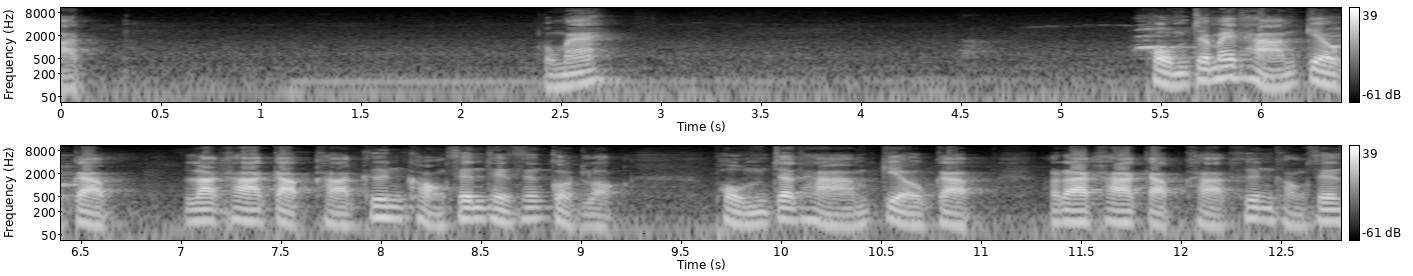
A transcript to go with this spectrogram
าท ถูกไหมผมจะไม่ถามเกี่ยวกับราคากลับขาขึ้นของเส้นเทนเส้นกดหรอก ผมจะถามเกี่ยวกับราคากลับขาขึ้นของเส้น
